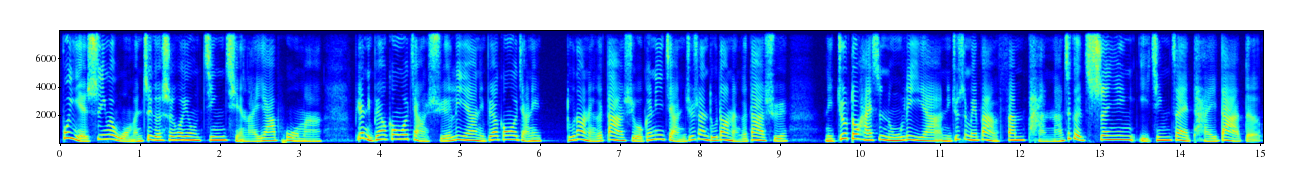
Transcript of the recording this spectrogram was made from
不也是因为我们这个社会用金钱来压迫吗？比如你不要跟我讲学历啊，你不要跟我讲你读到哪个大学，我跟你讲，你就算读到哪个大学，你就都还是奴隶呀，你就是没办法翻盘呐。这个声音已经在台大的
